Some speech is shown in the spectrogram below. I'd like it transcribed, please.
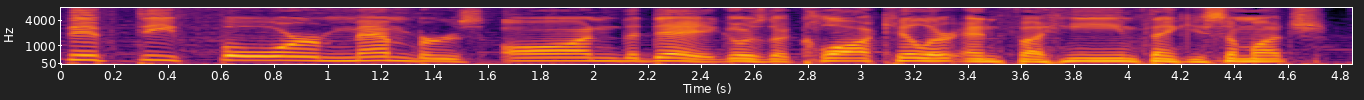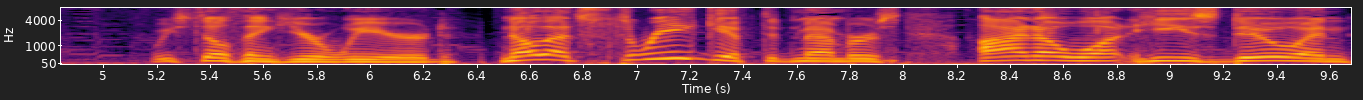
54 members on the day. It goes to Claw Killer and Fahim. Thank you so much. We still think you're weird. No, that's three gifted members. I know what he's doing.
